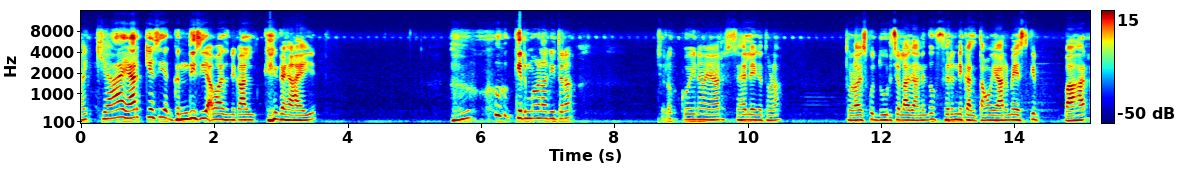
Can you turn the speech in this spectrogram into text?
भाई क्या है यार, कैसी गंदी सी आवाज़ निकाल के गया है ये। किरमाड़ा की तरह। चलो, कोई ना यार, सह लेंगे थोड़ा। थोड़ा इसको दूर चला जाने दो, फिर निकलता हूँ यार मैं इसके बाहर।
